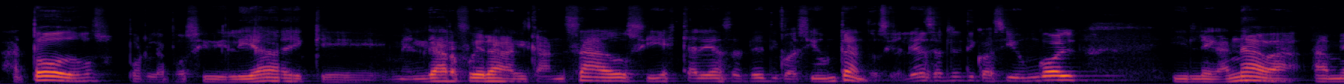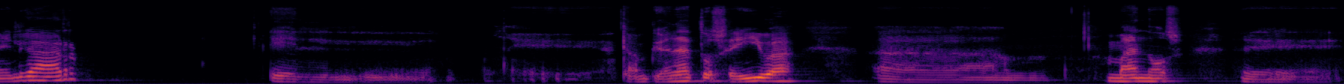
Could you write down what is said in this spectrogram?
a todos por la posibilidad de que Melgar fuera alcanzado si es que Alianza Atlético hacía un tanto. Si Alianza Atlético hacía un gol y le ganaba a Melgar, el eh, campeonato se iba a manos eh,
